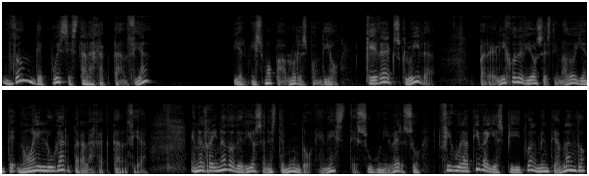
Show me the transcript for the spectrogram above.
¿Dónde pues está la jactancia? Y el mismo Pablo respondió, queda excluida. Para el Hijo de Dios, estimado oyente, no hay lugar para la jactancia. En el reinado de Dios en este mundo, en este subuniverso, figurativa y espiritualmente hablando,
